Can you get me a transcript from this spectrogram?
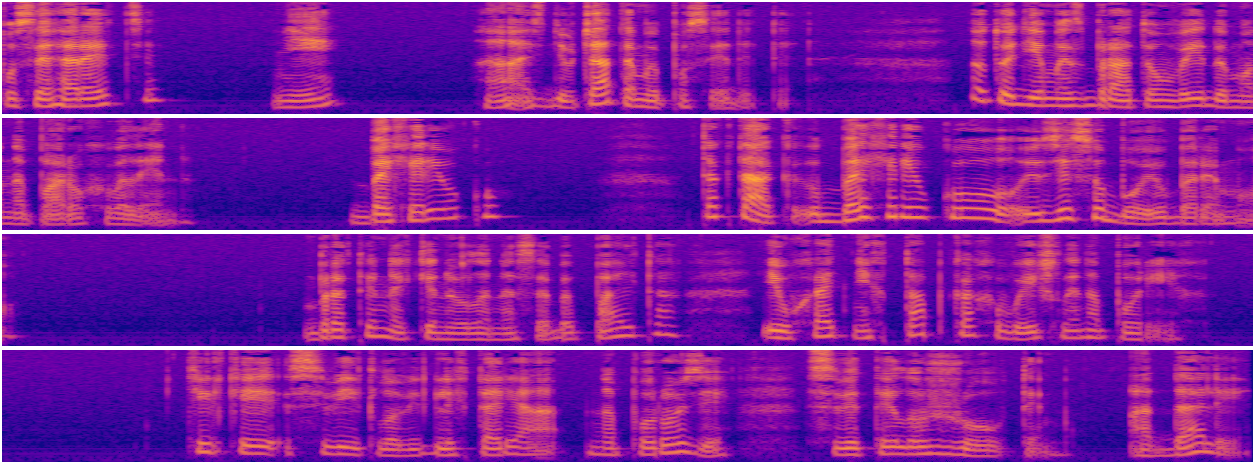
По сигаретці? Ні? А з дівчатами посидите. Ну тоді ми з братом вийдемо на пару хвилин. Бехерівку? Так, так, Бехерівку зі собою беремо. Брати накинули на себе пальта і в хатніх тапках вийшли на поріг. Тільки світло від ліхтаря на порозі світило жовтим, а далі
